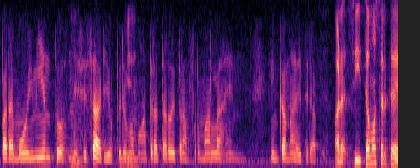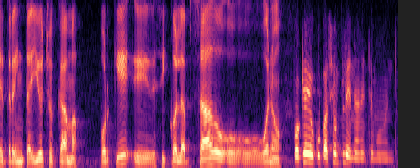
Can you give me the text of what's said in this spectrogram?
para movimientos mm. necesarios, pero vamos a tratar de transformarlas en, en camas de terapia. Ahora, si estamos cerca de 38 camas, ¿por qué eh, decís colapsado o, bueno? Porque hay ocupación plena en este momento.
